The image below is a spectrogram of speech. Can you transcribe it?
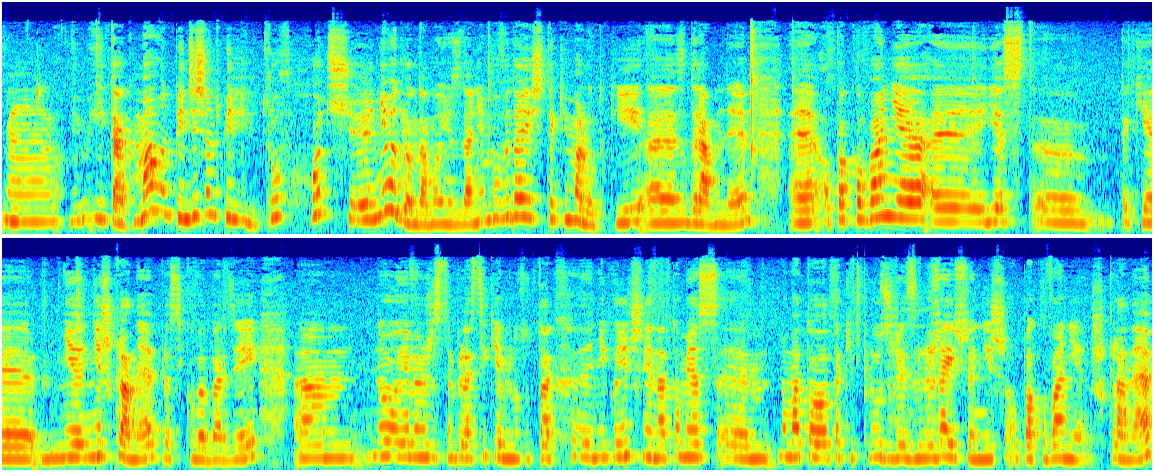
Mm, I tak, ma on 50 ml, choć e, nie wygląda moim zdaniem, bo wydaje się taki malutki, e, zgrabny. E, opakowanie jest takie nie, nie szklane, plastikowe bardziej. No ja wiem, że z tym plastikiem no to tak niekoniecznie, natomiast no ma to taki plus, że jest lżejsze niż opakowanie szklane.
